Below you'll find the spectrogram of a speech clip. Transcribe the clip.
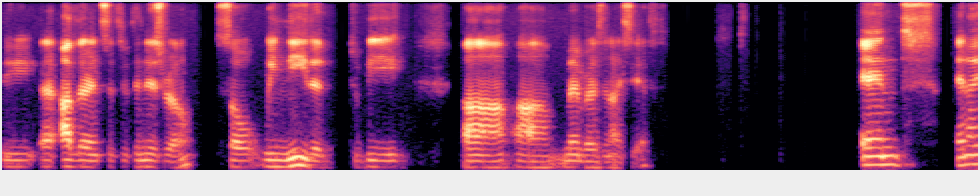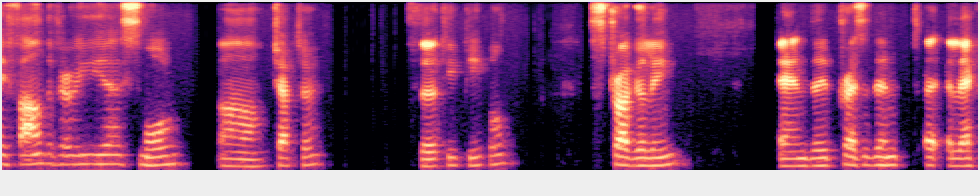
the uh, Adler Institute in Israel. So we needed to be uh, um, members in ICF. And and I found a very uh, small uh, chapter, 30 people struggling, and the president uh, elect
